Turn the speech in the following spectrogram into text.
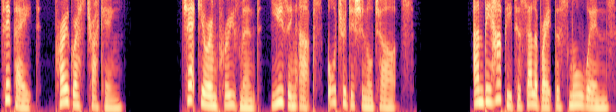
Tip 8 Progress tracking. Check your improvement using apps or traditional charts. And be happy to celebrate the small wins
